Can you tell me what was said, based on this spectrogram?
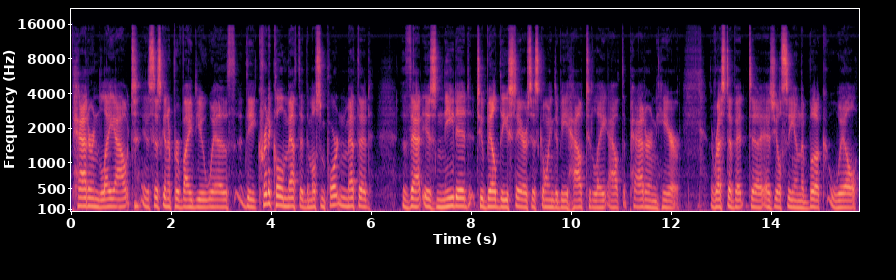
pattern layout. This is going to provide you with the critical method, the most important method that is needed to build these stairs is going to be how to lay out the pattern here. The rest of it, uh, as you'll see in the book, will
